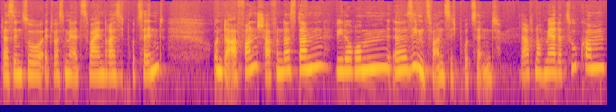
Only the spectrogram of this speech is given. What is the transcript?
Das sind so etwas mehr als 32 Prozent. Und davon schaffen das dann wiederum äh, 27 Prozent. Darf noch mehr dazukommen.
